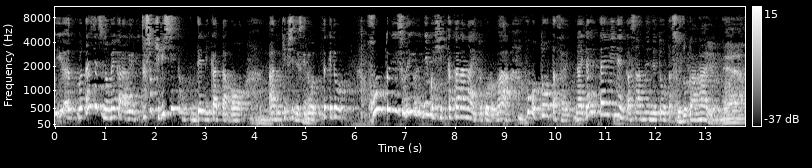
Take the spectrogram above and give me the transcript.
いや私たちの目から見ると多少厳しいので見方も、あの厳しいんですけど、だけど本当にそれにも引っかからないところは、ほぼ淘汰されてない。大体2年か3年で淘汰されてる。続かないよね、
